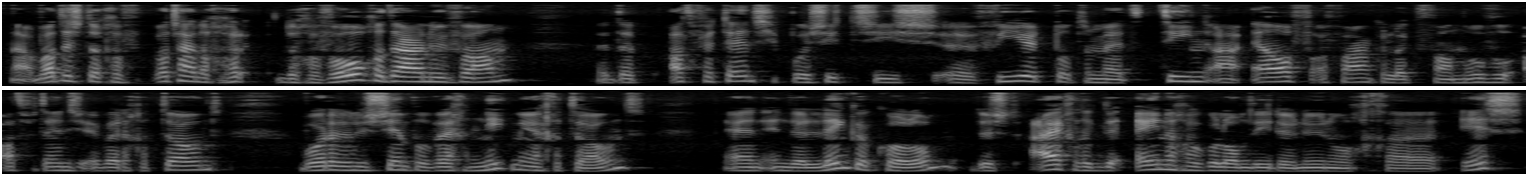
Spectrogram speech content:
Nou, wat, is de, wat zijn de, de, gevolgen daar nu van? De advertentieposities uh, 4 tot en met 10 à 11, afhankelijk van hoeveel advertenties er werden getoond, worden nu simpelweg niet meer getoond. En in de linkerkolom, dus eigenlijk de enige kolom die er nu nog uh, is,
